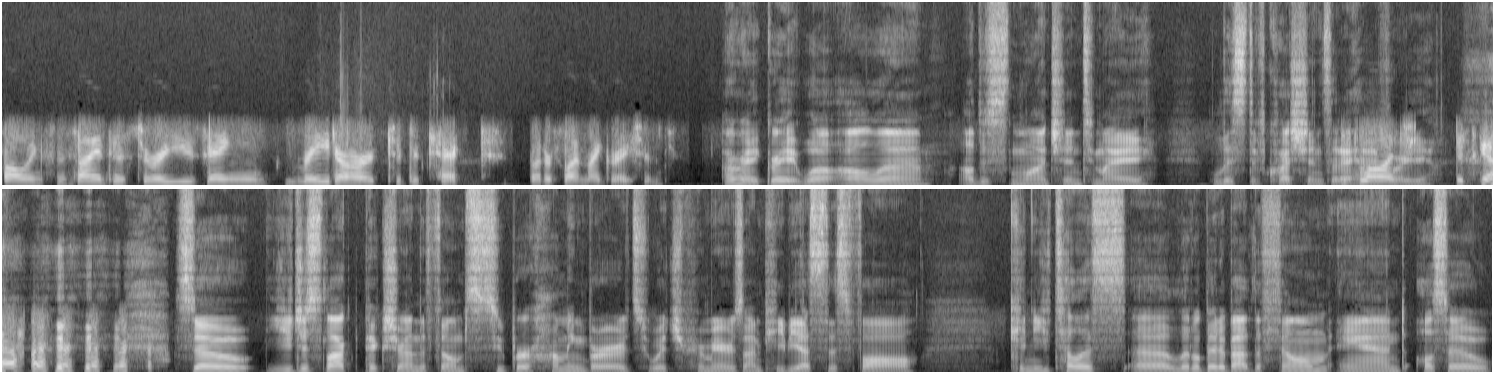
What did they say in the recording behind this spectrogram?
following some scientists who are using radar to detect butterfly migrations. All right, great. Well, I'll uh, I'll just launch into my list of questions that I have launch. for you. Just go. So you just locked picture on the film Super Hummingbirds, which premieres on PBS this fall. Can you tell us a little bit about the film and also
